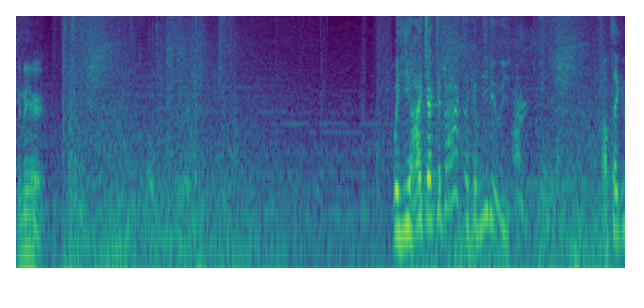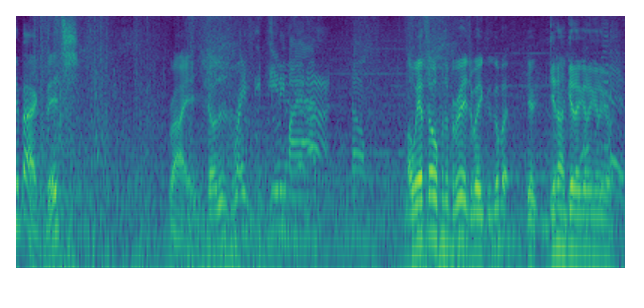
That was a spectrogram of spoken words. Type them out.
Come here. Oh, good. Wait, he hijacked it back like immediately. I'm taking it back, bitch. Right. Yo, this race keep eating my ass. Help. Oh, we have to open the bridge. Wait, go, go back. Here, get on, get on, get on, get on. Get on.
